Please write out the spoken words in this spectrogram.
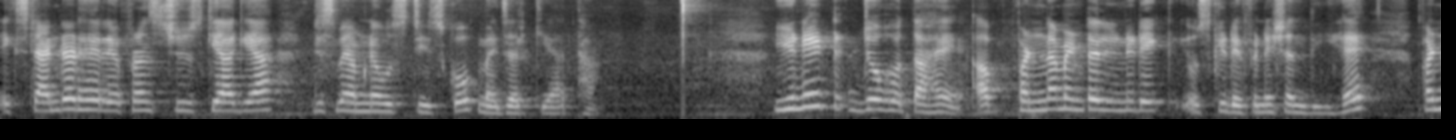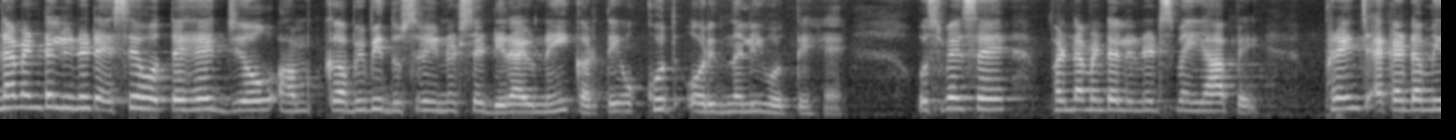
एक स्टैंडर्ड है रेफरेंस चूज़ किया गया, जिसमें हमने उस चीज़ को मेजर किया था। यूनिट जो होता है, अब फंडामेंटल यूनिट एक उसकी डेफिनेशन दी है। फंडामेंटल यूनिट ऐसे होते हैं जो हम कभी भी दूसरे यूनिट से डिराइव नहीं करते, वो खुद ओरिजिनली होते हैं। उसमें से फंडामेंटल यूनिट्स में यहाँ पे फ्रेंच एकेडमी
